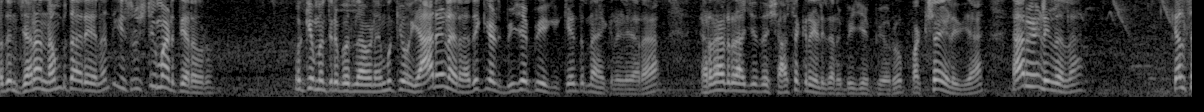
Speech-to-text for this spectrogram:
ಅದನ್ನು ಜನ ನಂಬ್ತಾರೆ ಏನಂತ ಈ ಸೃಷ್ಟಿ ಮಾಡ್ತಾರೆ ಅವರು. ಮುಖ್ಯಮಂತ್ರಿ ಬದಲಾವಣೆ, ಮುಖ್ಯ ಯಾರು ಹೇಳ್ಯಾರ? ಅದಕ್ಕೆ ಹೇಳಿ ಬಿ ಜೆ ಪಿ ಕೇಂದ್ರ ನಾಯಕರು ಹೇಳಿದಾರ ಕರ್ನಾಟಕ ರಾಜ್ಯದ ಶಾಸಕರು ಹೇಳಿದ್ದಾರೆ ಬಿ ಜೆ ಪಿಯವರು ಪಕ್ಷ ಹೇಳಿದ್ಯಾ? ಯಾರು ಹೇಳಿಲ್ಲಲ್ಲ? ಕೆಲಸ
